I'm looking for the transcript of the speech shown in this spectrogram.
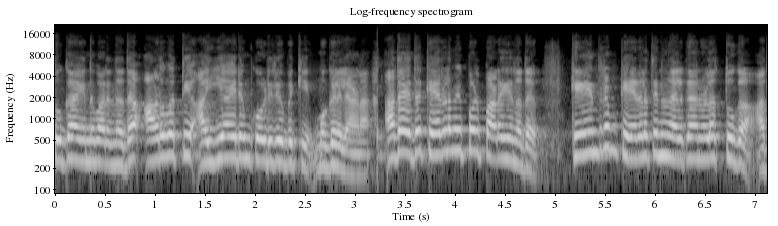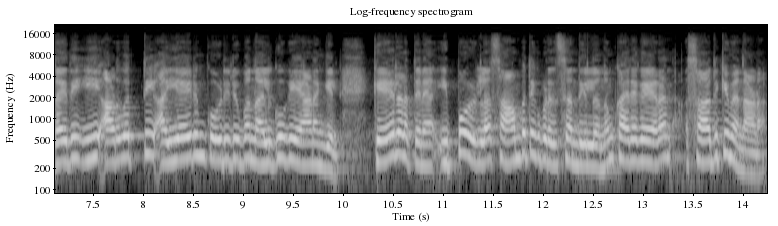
തുക എന്ന് പറയുന്നത് അറുപത്തി അയ്യായിരം കോടി രൂപയ്ക്ക് മുകളിലാണ്. അതായത് കേരളം ഇപ്പോൾ പറയുന്നത് കേന്ദ്രം കേരളത്തിന് നൽകാനുള്ള തുക അതായത് ഈ അറുപത്തി അയ്യായിരം കോടി രൂപ നൽകുകയാണെങ്കിൽ കേരളത്തിന് ഇപ്പോഴുള്ള സാമ്പത്തിക പ്രതിസന്ധിയിൽ നിന്നും കരകയറാൻ സാധിക്കുമെന്നാണ്.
